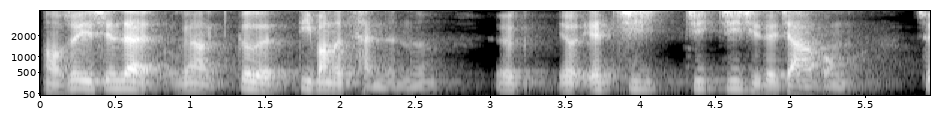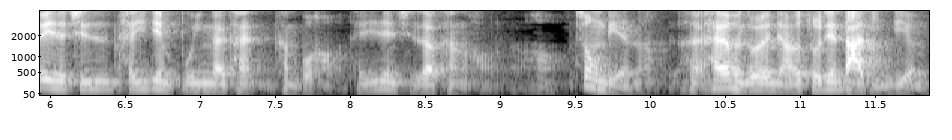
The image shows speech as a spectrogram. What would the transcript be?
哦，所以现在我跟你讲，各个地方的产能呢，要要要积积积极的加工。所以呢，其实台积电不应该看看不好，台积电其实要看好了哈。重点呢，还还有很多人讲说昨天大停电嘛，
